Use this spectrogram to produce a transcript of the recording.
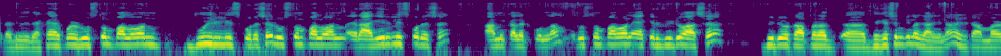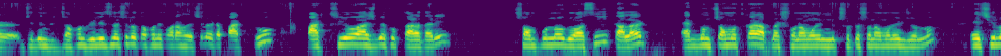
এটা যদি দেখা এরপরে রুস্তম পালোয়ান দুই রিলিজ করেছে। রুস্তম পালোয়ান এর আগে রিলিজ করেছে। আমি কালেক্ট করলাম। রুস্তম পালোয়ান একের ভিডিও আছে। ভিডিওটা আপনারা দেখেছেন কিনা জানি না। এটা আমার যেদিন যখন রিলিজ হয়েছিল তখনই করা হয়েছিল। এটা পার্ট টু পার্ট থ্রিও আসবে খুব তাড়াতাড়ি। সম্পূর্ণ গ্লসি কালার একদম চমৎকার আপনার সোনামণি ছোট সোনামণির জন্য। এই ছিল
